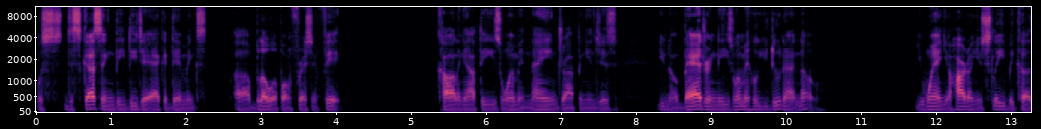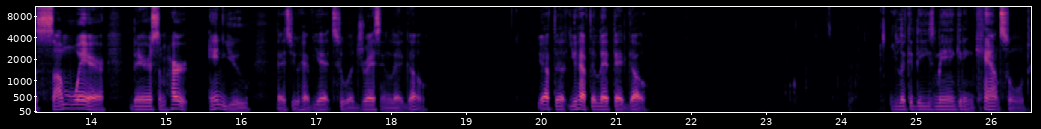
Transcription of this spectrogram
was discussing the DJ Akademiks uh, blow up on Fresh and Fit, calling out these women, name dropping, and just you know, badgering these women who you do not know. You're wearing your heart on your sleeve because somewhere there's some hurt in you that you have yet to address and let go. You have to you have to let that go. You look at these men getting canceled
